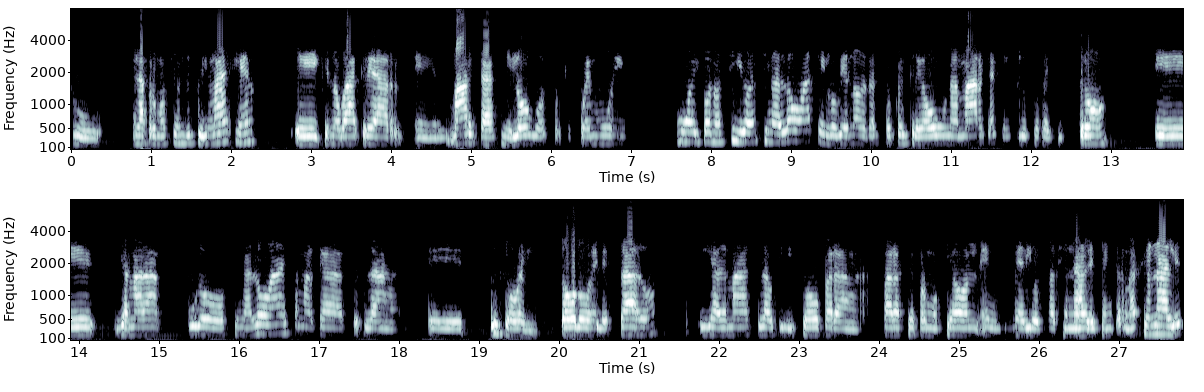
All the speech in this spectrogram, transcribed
su en la promoción de su imagen, eh, que no va a crear eh, marcas ni logos, porque fue muy muy conocido en Sinaloa que el gobierno de Rastoco creó una marca que incluso registró eh, llamada Puro Sinaloa. Esta marca pues la eh, puso en todo el estado y además la utilizó para para hacer promoción en medios nacionales e internacionales.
